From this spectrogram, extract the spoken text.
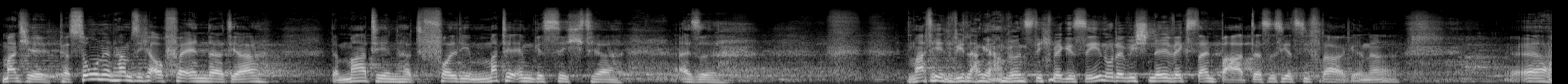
Manche Personen haben sich auch verändert, ja. Der Martin hat voll die Matte im Gesicht, ja. Also Martin, wie lange haben wir uns nicht mehr gesehen oder wie schnell wächst dein Bart? Das ist jetzt die Frage. Ne? Ja,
